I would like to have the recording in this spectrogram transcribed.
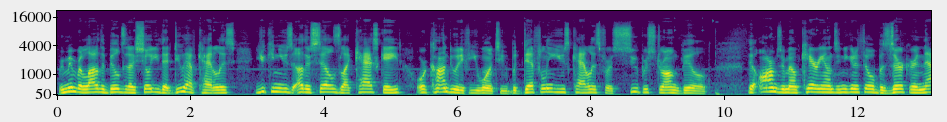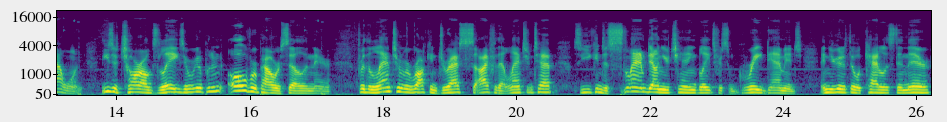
Remember, a lot of the builds that I show you that do have Catalyst, you can use other cells like Cascade or Conduit if you want to, but definitely use Catalyst for a super strong build. The arms are Malkarions and you're going to throw a Berserker in that one. These are Charrogg's legs and we're going to put an Overpower cell in there. For the lantern, we're rocking Drask's Eye for that lantern tap, so you can just slam down your chain blades for some great damage. And you're going to throw a catalyst in there,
